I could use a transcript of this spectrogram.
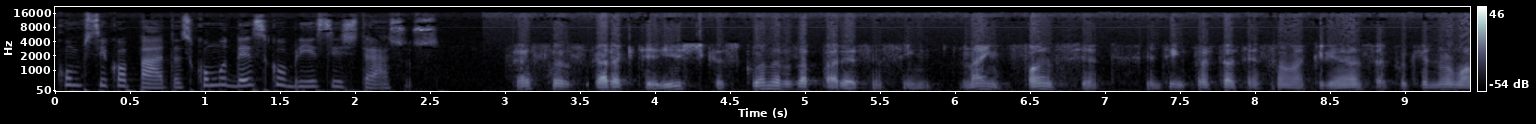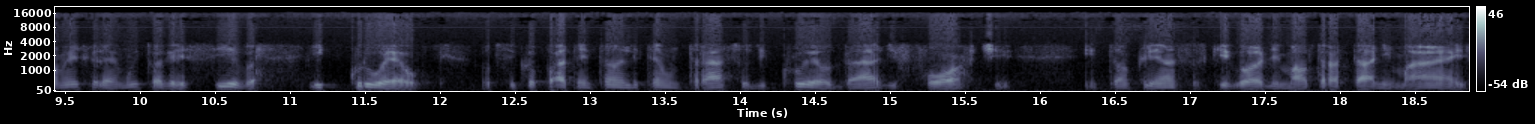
com psicopatas? Como descobrir esses traços? Essas características, quando elas aparecem assim na infância, a gente tem que prestar atenção na criança, porque normalmente ela é muito agressiva e cruel. O psicopata, então, ele tem um traço de crueldade forte. Então, crianças que gostam de maltratar animais,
